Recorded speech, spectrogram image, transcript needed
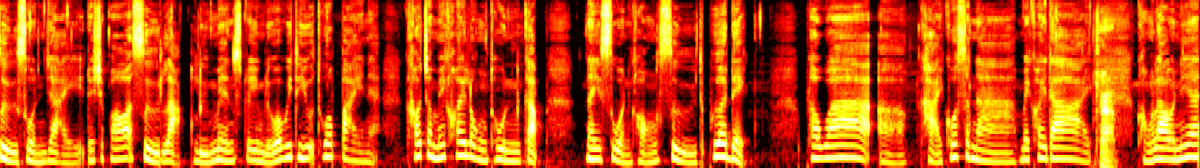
สื่อส่วนใหญ่ โดยเฉพาะสื่อหลักหรือเมนสตรีมหรือว่าวิทยุทั่วไปเนี่ยเขาจะไม่ค่อยลงทุนกับในส่วนของสื่อเพื่อเด็ก เพราะว่าเอ่อขายโฆษณาไม่ค่อยได้ครับของเราเนี่ย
